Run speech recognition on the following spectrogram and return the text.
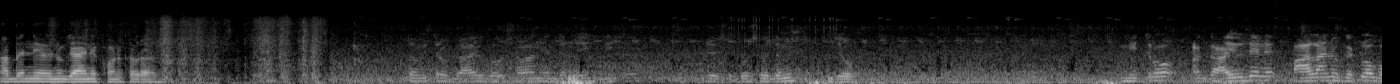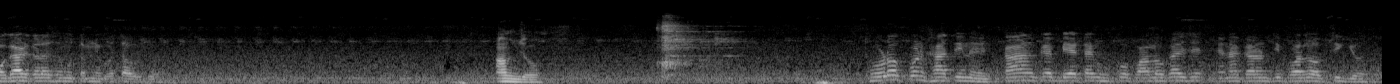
આ બંને એનું ગાયને ખોણ ખવડાવે. તો મિત્રો ગાયો ગૌશાળાની અંદર લઈ દીધી છે. જોઈ શકો છો તમે. જો. મિત્રો, આ ગાયો છે ને, પાલાનો કેટલો બગાડ કરે છે હું તમને બતાવું છું. આમ જો. થોડોક પણ ખાતી નહીં. કારણ કે બે ટાઈમ હુક્કો પાલો ખાય છે, એના કારણથી પાલો અપસી ગયો છે.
